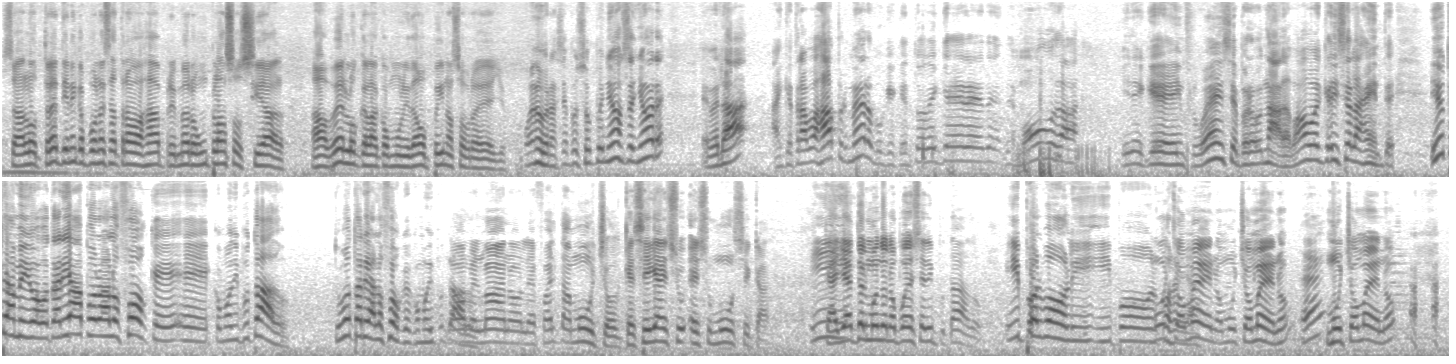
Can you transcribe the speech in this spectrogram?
O sea, los tres tienen que ponerse a trabajar primero un plan social, a ver lo que la comunidad opina sobre ellos. Bueno, gracias por su opinión, señores. Es verdad, hay que trabajar primero, porque que esto de que de, de- de moda y de que influencia, pero nada, vamos a ver qué dice la gente. ¿Y usted, amigo, votaría por Alofoque eh, como diputado? ¿Tú votarías a Alofoque como diputado? No, mi hermano, le falta mucho que siga en su, en su música. Y- Que allá todo el mundo no puede ser diputado. Y por boli y por Mucho Correa. menos, mucho menos, ¿Eh? mucho menos.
